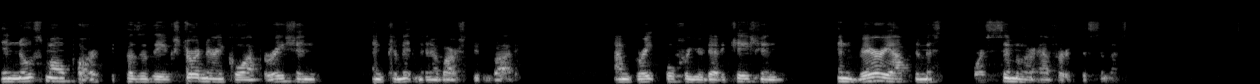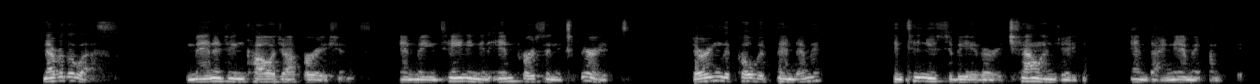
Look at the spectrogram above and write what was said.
in no small part because of the extraordinary cooperation and commitment of our student body. I'm grateful for your dedication and very optimistic for a similar effort this semester. Nevertheless, managing college operations and maintaining an in-person experience during the COVID pandemic continues to be a very challenging and dynamic undertaking.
